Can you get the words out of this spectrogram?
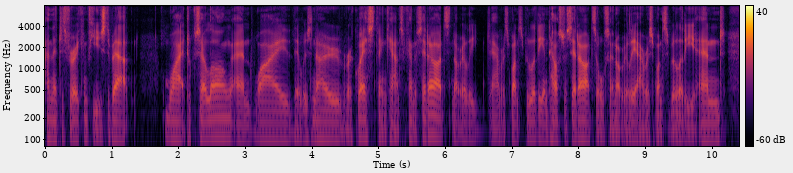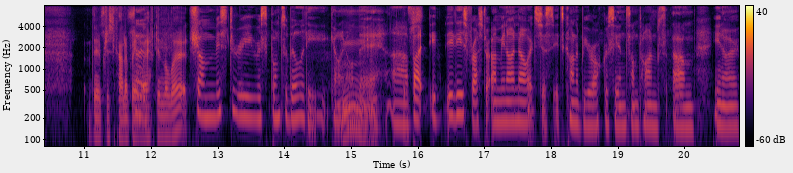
and they're just very confused about why it took so long and why there was no request. And council kind of said, "Oh, it's not really our responsibility," and Telstra said, "Oh, it's also not really our responsibility," and they've just kind of been So- left in the lurch. some mystery responsibility going on Mm, there. Uh, but it, it is frustrating. I mean, I know it's just, it's kind of bureaucracy, and sometimes, um, you know,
